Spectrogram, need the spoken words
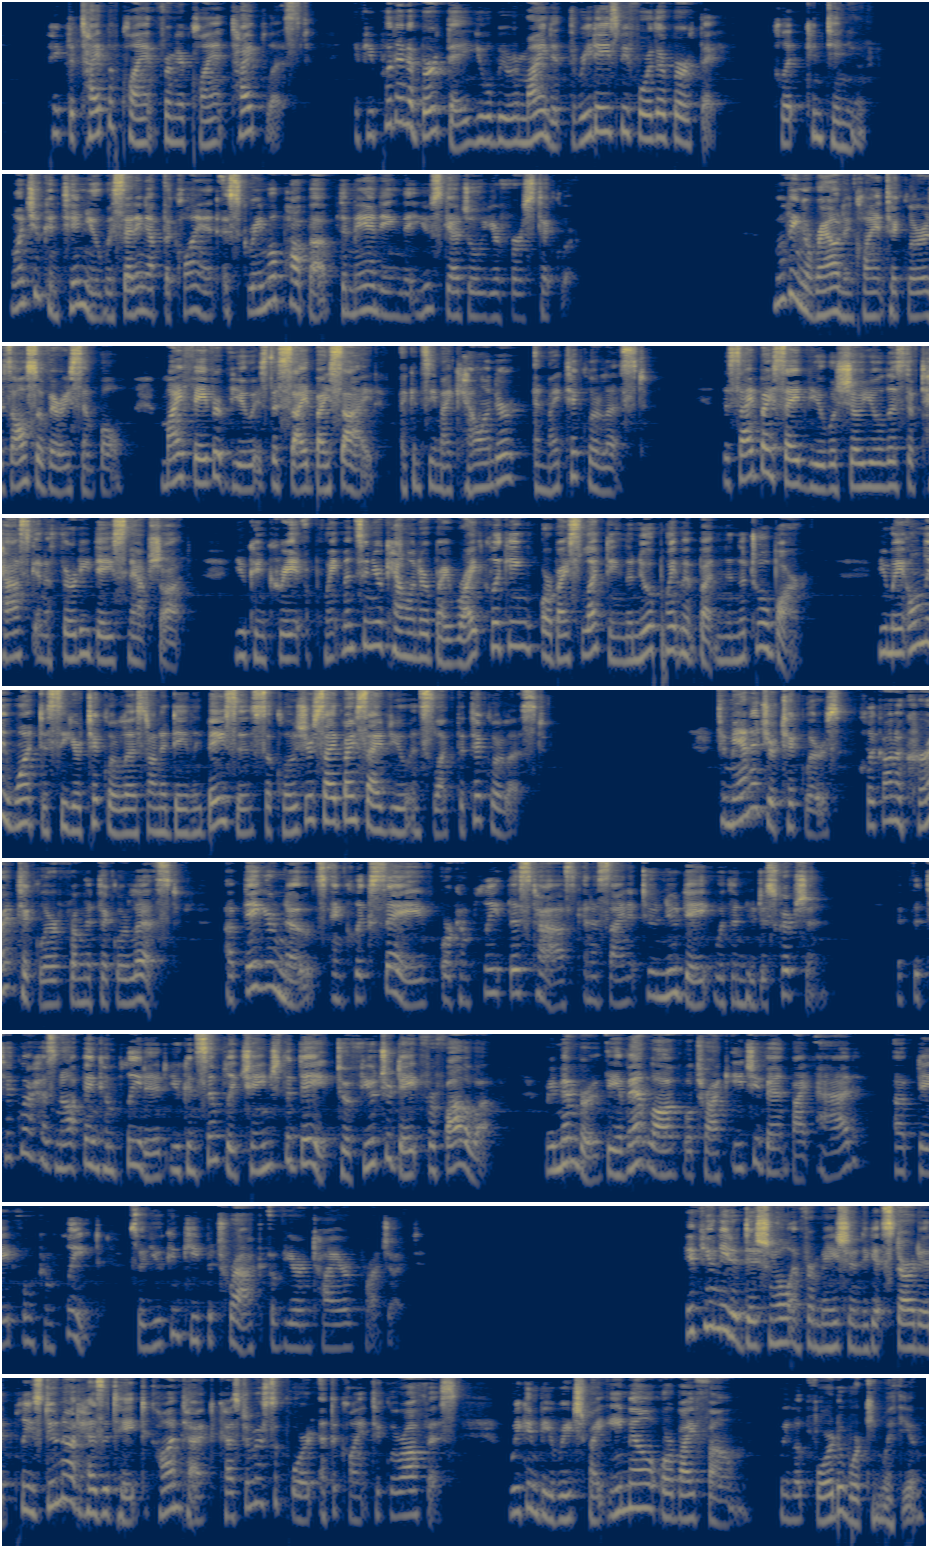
Pick the type of client from your client type list. If you put in a birthday, you will be reminded three days before their birthday. Click Continue. Once you continue with setting up the client, a screen will pop up demanding that you schedule your first tickler. Moving around in Client Tickler is also very simple. My favorite view is the side by side. I can see my calendar and my tickler list. The side-by-side view will show you a list of tasks in a 30-day snapshot. You can create appointments in your calendar by right-clicking or by selecting the New Appointment button in the toolbar. You may only want to see your tickler list on a daily basis, so close your side-by-side view and select the tickler list. To manage your ticklers, click on a current tickler from the tickler list. Update your notes and click Save or complete this task and assign it to a new date with a new description. If the tickler has not been completed, you can simply change the date to a future date for follow-up. Remember, the event log will track each event by add, update, or complete, so you can keep a track of your entire project. If you need additional information to get started, please do not hesitate to contact customer support at the Client Tickler office. We can be reached by email or by phone. We look forward to working with you.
